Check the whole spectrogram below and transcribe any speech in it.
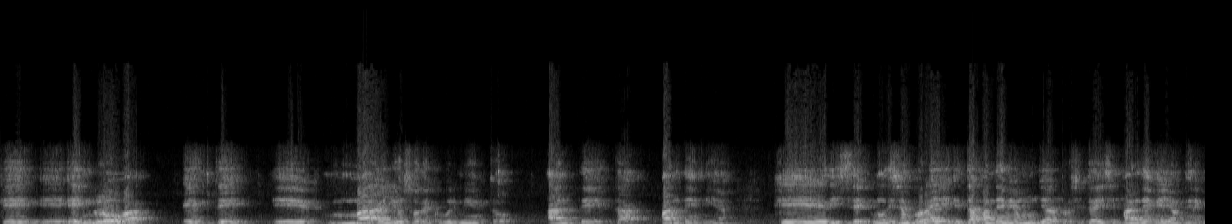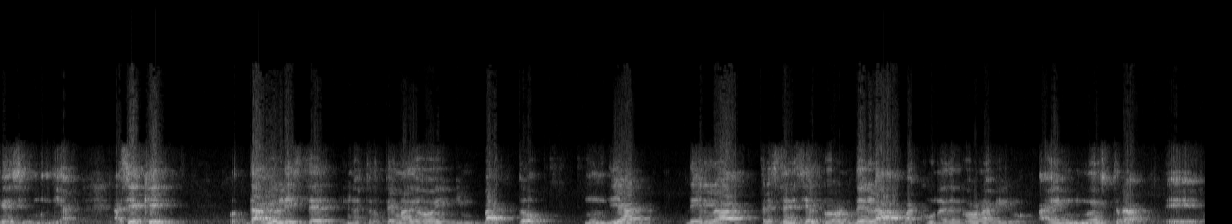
que eh, engloba este eh, maravilloso descubrimiento ante esta pandemia que dice, como dicen por ahí, esta pandemia mundial, pero si usted dice pandemia ya no tiene que decir mundial. Así es que Octavio Lister y nuestro tema de hoy, impacto mundial de la presencia de la vacuna del coronavirus en nuestra eh,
